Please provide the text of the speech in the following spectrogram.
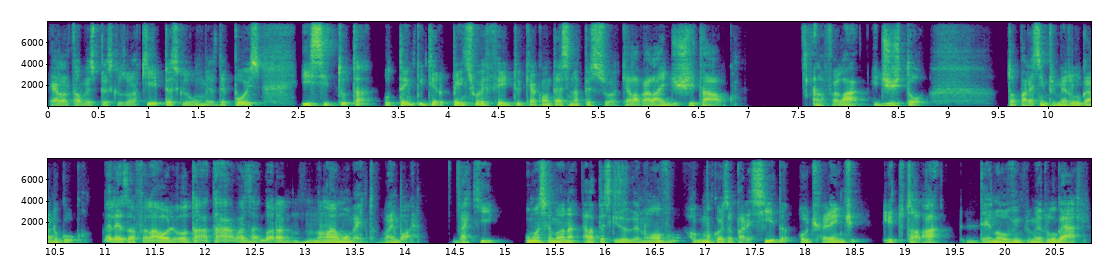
Ela talvez pesquisou aqui, pesquisou um mês depois, e se tu tá o tempo inteiro, pensa o efeito que acontece na pessoa, que ela vai lá e digita algo. Ela foi lá e digitou tu aparece em primeiro lugar no Google. Beleza, foi lá, olhou, tá, tá, mas agora não é o momento, vai embora. Daqui uma semana ela pesquisa de novo, alguma coisa parecida ou diferente, e tu tá lá de novo em primeiro lugar.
